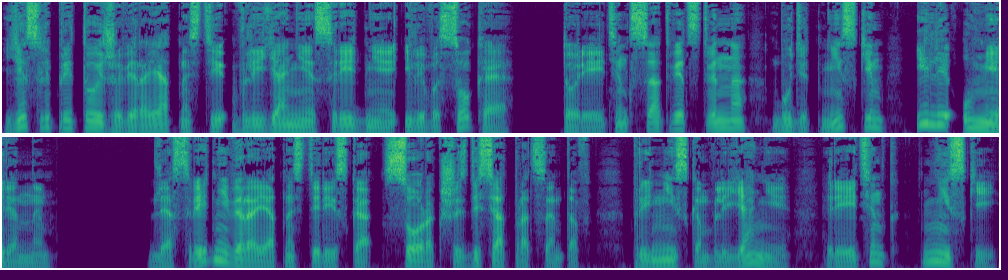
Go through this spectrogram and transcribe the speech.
Если при той же вероятности влияние среднее или высокое, то рейтинг, соответственно, будет низким или умеренным. Для средней вероятности риска 40-60%, при низком влиянии рейтинг низкий,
